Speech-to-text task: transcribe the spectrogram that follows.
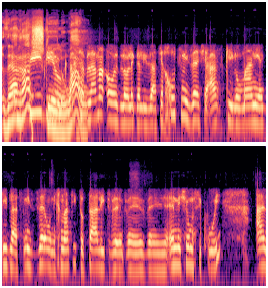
זה הרעש, כאילו, בדיוק. וואו. עכשיו, למה עוד לא לגליזציה? חוץ מזה שאז, כאילו, מה אני אגיד לעצמי, זהו, נכנעתי טוטאלית ואין לי שום סיכוי. אז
